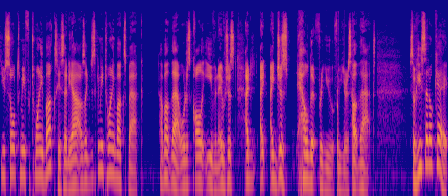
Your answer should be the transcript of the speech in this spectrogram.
you sold to me for 20 bucks. He said, yeah. I was like, just give me 20 bucks back. How about that? We'll just call it even. It was just, I, I, I just held it for you for years. How about that? So he said, okay.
